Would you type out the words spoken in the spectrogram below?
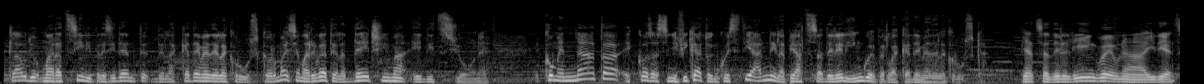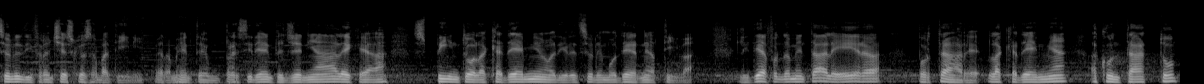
Claudio Marazzini, presidente dell'Accademia della Crusca. Ormai siamo arrivati alla decima edizione. Come è nata e cosa ha significato in questi anni la Piazza delle Lingue per l'Accademia della Crusca? Piazza delle Lingue è una ideazione di Francesco Sabatini, veramente un presidente geniale che ha spinto l'Accademia in una direzione moderna e attiva. L'idea fondamentale era portare l'Accademia a contatto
